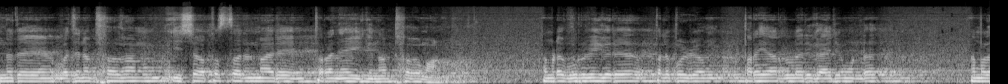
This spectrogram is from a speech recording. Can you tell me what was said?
ഇന്നത്തെ വചനഭാഗം ഈശോ അപ്പസ്തോലന്മാരെ പറഞ്ഞയക്കുന്ന ഭാഗമാണ്. നമ്മുടെ പൂർവികർ പലപ്പോഴും പറയാറുള്ളൊരു കാര്യമുണ്ട്. നമ്മൾ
